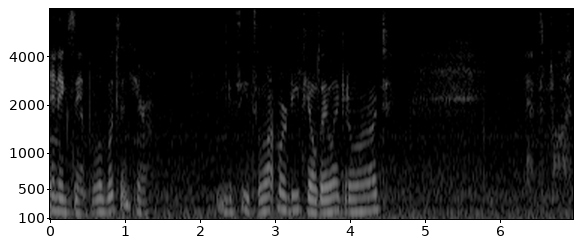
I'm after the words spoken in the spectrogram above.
an example of what's in here. You can see it's a lot more detailed. I like it a lot. That's fun.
